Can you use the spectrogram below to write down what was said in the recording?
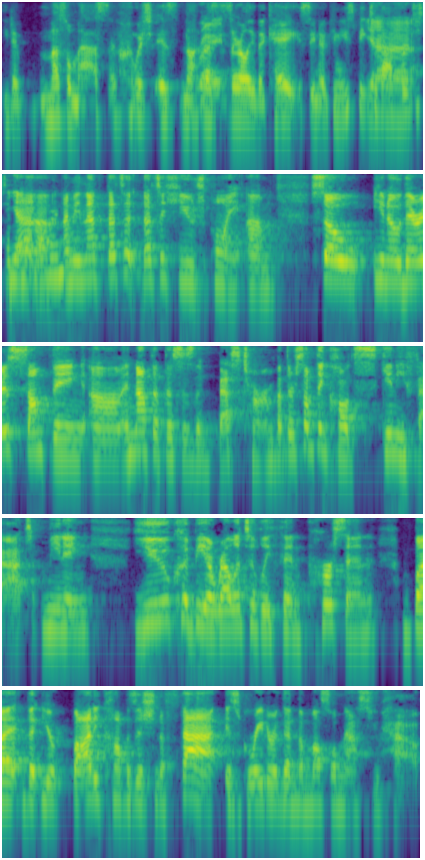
you know muscle mass which is not right. necessarily the case you know can you speak yeah. to that for just a yeah. minute yeah i mean that that's a that's a huge point um so you know there is something um and not that this is the best term but there's something called skinny fat meaning you could be a relatively thin person but that your body composition of fat is greater than the muscle mass you have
